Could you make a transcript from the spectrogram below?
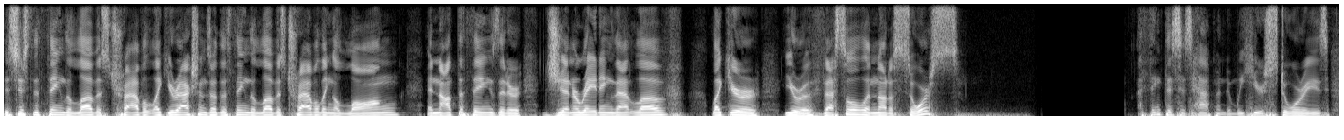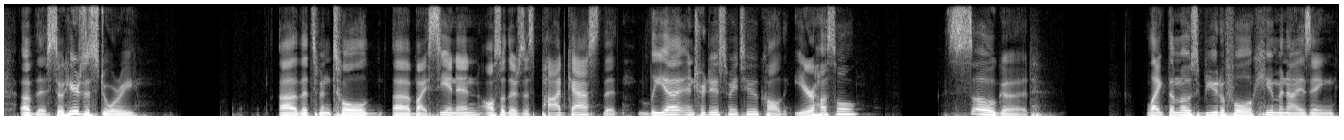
it's just the thing the love is travel like your actions are the thing the love is traveling along and not the things that are generating that love. Like you're you're a vessel and not a source. I think this has happened and we hear stories of this. So here's a story uh, that's been told uh, by CNN. Also, there's this podcast that Leah introduced me to called Ear Hustle. So good. Like the most beautiful, humanizing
